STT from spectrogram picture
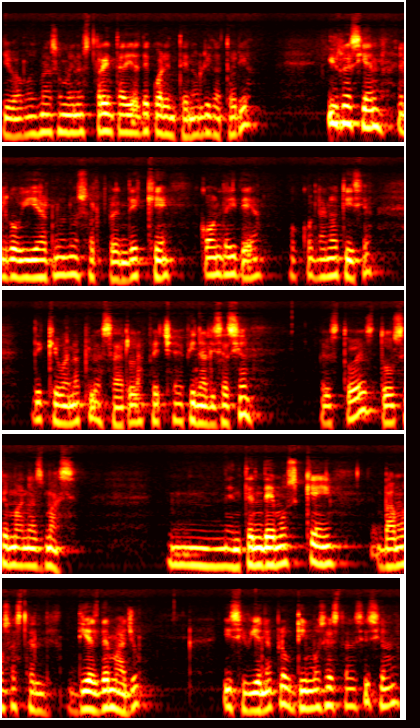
llevamos más o menos 30 días de cuarentena obligatoria y recién el gobierno nos sorprende que con la idea o con la noticia de que van a aplazar la fecha de finalización. Esto es dos semanas más. Mm, entendemos que vamos hasta el 10 de mayo y si bien aplaudimos esta decisión,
